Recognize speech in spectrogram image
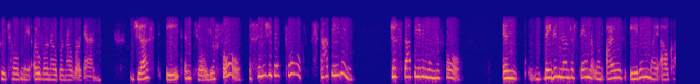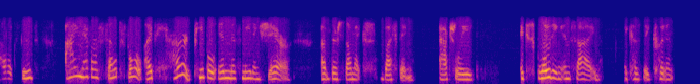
who told me over and over and over again just eat until you're full. As soon as you get full, stop eating. Just stop eating when you're full and they didn't understand that when I was eating my alcoholic foods, I never felt full. I've heard people in this meeting share of their stomachs busting, actually exploding inside because they couldn't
